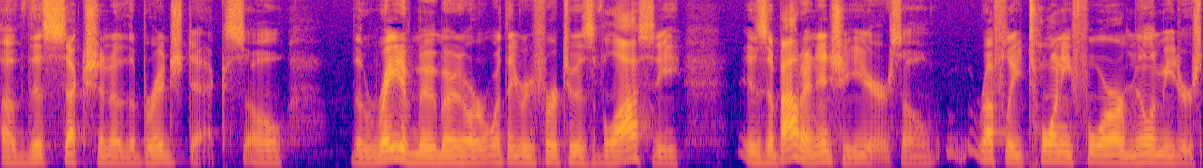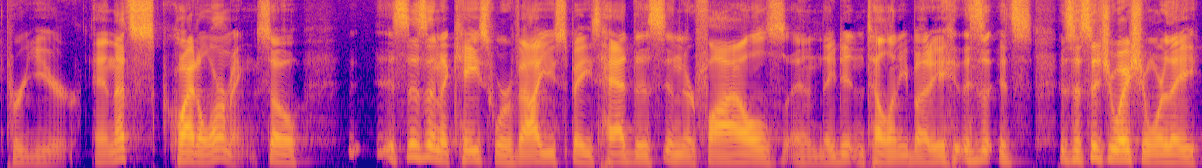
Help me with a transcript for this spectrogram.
of this section of the bridge deck. So the rate of movement, or what they refer to as velocity, is about an inch a year, so roughly 24 millimeters per year. And that's quite alarming. So this isn't a case where ValueSpace had this in their files and they didn't tell anybody. It's, it's, it's a situation where they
